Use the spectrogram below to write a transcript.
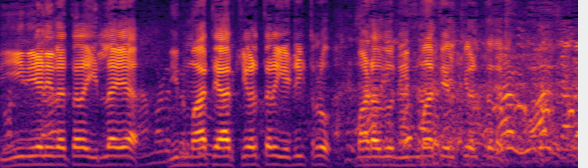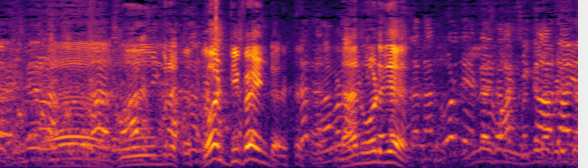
ನೀನ್ ಹೇಳಿರೋ ಥರ ಇಲ್ಲಯ್ಯ ನಿನ್ನ ಮಾತು ಯಾರು ಕೇಳ್ತಾರೆ? ಎಡಿಟ್ರು ಮಾಡೋದು ನಿನ್ನ ಮಾತು ಎಲ್ಲಿ ಕೇಳ್ತಾರೆ? ಸುಮ್ಮನೆ ಡೋಂಟ್ ಡಿಫೆಂಡ್ ನಾನು ನೋಡಿದೆ. ವಾರ್ಷಿಕ ಆದಾಯ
